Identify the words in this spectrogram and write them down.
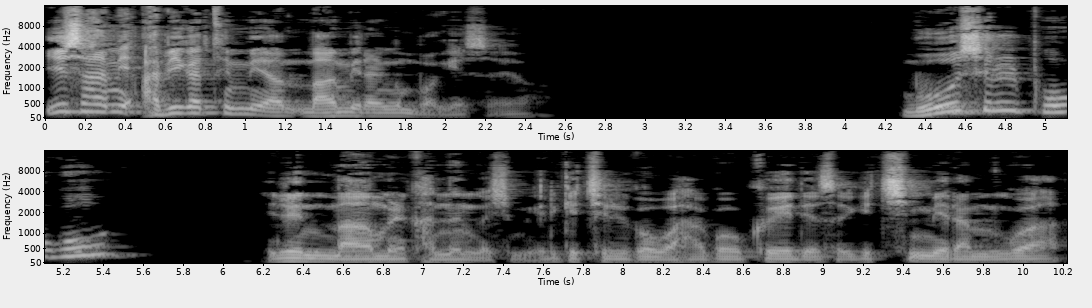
이 사람이 아비 같은 마음이라는 건 뭐겠어요? 무엇을 보고 이런 마음을 갖는 것입니까? 이렇게 즐거워하고 그에 대해서 이게 친밀함과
